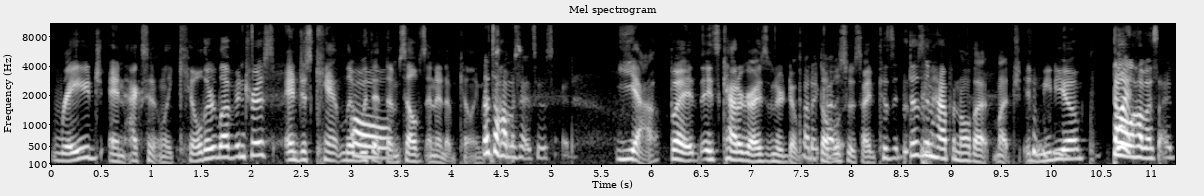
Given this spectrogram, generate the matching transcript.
rage and accidentally kill their love interest and just can't live with Oh. it themselves and end up killing them. That's a homicide suicide. Yeah, but it's categorized under Got it, double suicide because it doesn't happen all that much in media. Double homicide.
